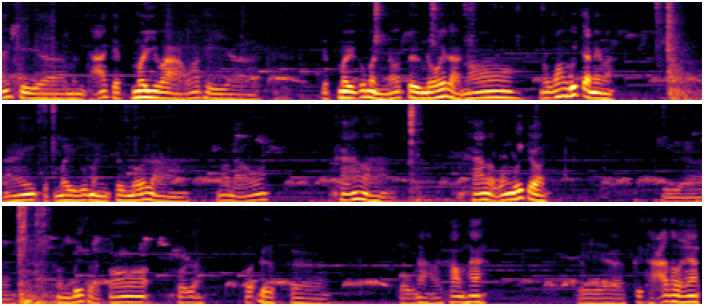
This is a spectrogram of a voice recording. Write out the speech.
Đấy thì uh, mình thả kẹp mi vào thì uh, kẹp mi của mình nó tương đối là nó nó quán quýt anh em à đấy kẹp mi của mình tương đối là nó đã khá là khá là quán quýt rồi. Thì uh, không biết là có có có được uh, vụ nào hay không ha. Thì uh, cứ thả thôi ha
